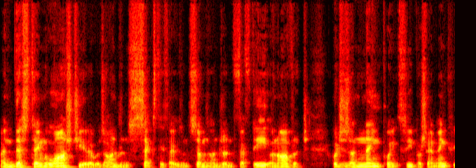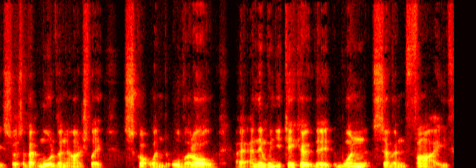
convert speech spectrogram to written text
And this time last year, it was 160,758 on average, which is a 9.3% increase. So it's a bit more than actually Scotland overall. Uh, and then when you take out the 175,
